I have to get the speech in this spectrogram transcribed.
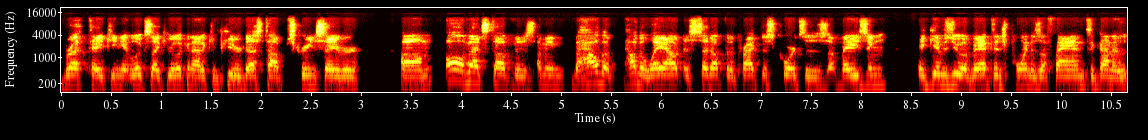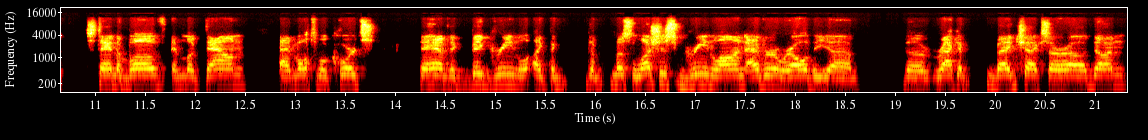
breathtaking. It looks like you're looking at a computer desktop screensaver. Um, all of that stuff is, I mean, the, how the how the layout is set up for the practice courts is amazing. It gives you a vantage point as a fan to kind of stand above and look down at multiple courts. They have the big green, like the, the most luscious green lawn ever, where all the uh, the racket bag checks are uh, done.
